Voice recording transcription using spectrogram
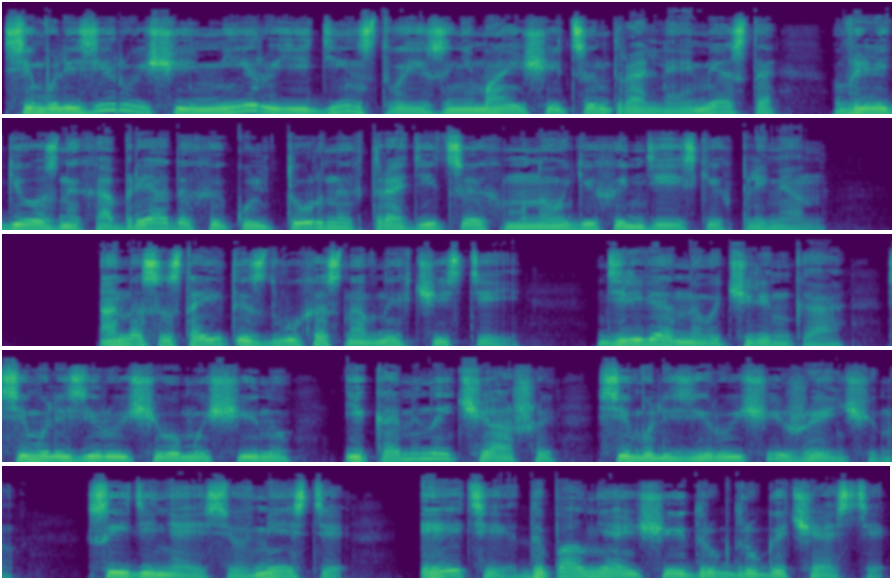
символизирующей мир и единство и занимающей центральное место в религиозных обрядах и культурных традициях многих индейских племен. Она состоит из двух основных частей — деревянного черенка, символизирующего мужчину, и каменной чаши, символизирующей женщину. Соединяясь вместе, эти, дополняющие друг друга части,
